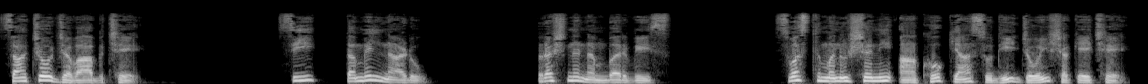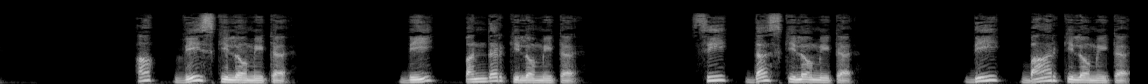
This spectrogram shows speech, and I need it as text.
સાચો જવાબ છે સી તમિલનાડુ પ્રશ્ન નંબર વીસ સ્વસ્થ મનુષ્યની આંખો ક્યાં સુધી જોઈ શકે છે અ વીસ કિલોમીટર બી પંદર કિલોમીટર સી દસ કિલોમીટર ડી બાર કિલોમીટર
